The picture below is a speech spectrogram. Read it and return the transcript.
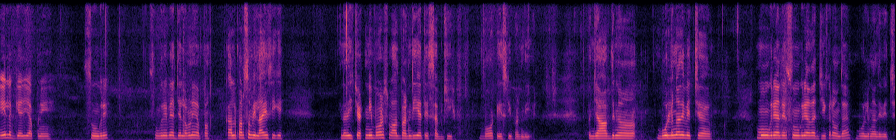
ਇਹ ਲੱਗਿਆ ਜੀ ਆਪਣੇ ਸੂੰਗਰੇ। ਸੂੰਗਰੇ ਵੀ ਅੱਜ ਲਾਉਣੇ ਆਪਾਂ। ਕੱਲ ਪਰਸੋਂ ਵੀ ਲਾਏ ਸੀਗੇ। ਇਹਨਾਂ ਦੀ ਚਟਨੀ ਬਹੁਤ ਸਵਾਦ ਬਣਦੀ ਹੈ ਤੇ ਸਬਜ਼ੀ। ਬਹੁਤ ਟੇਸਟੀ ਬਣਦੀ ਹੈ। ਪੰਜਾਬ ਦੀਆਂ ਬੋਲੀਆਂ ਦੇ ਵਿੱਚ ਮੂੰਗਰਿਆਂ ਤੇ ਸੂੰਗਰਿਆਂ ਦਾ ਜ਼ਿਕਰ ਆਉਂਦਾ ਹੈ ਬੋਲੀਆਂ ਦੇ ਵਿੱਚ।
